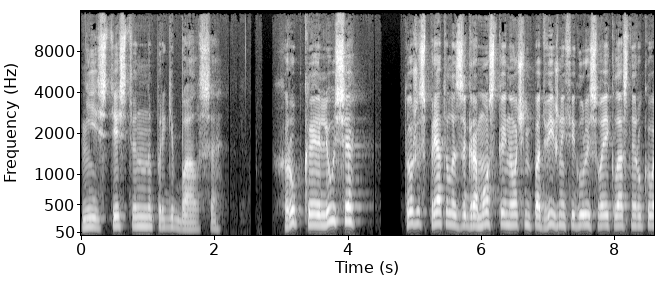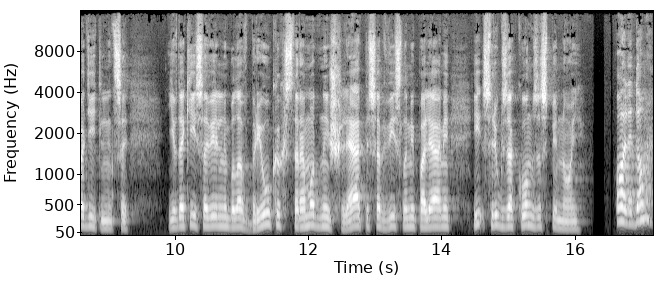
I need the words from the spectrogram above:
неестественно пригибался. Хрупкая Люся тоже спряталась за громоздкой, но очень подвижной фигурой своей классной руководительницы. Евдокия Савельевна была в брюках, старомодной шляпе с обвислыми полями и с рюкзаком за спиной. Оля дома?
